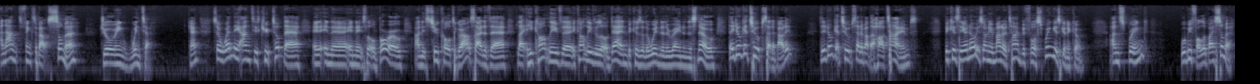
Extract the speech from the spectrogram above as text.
an ant thinks about summer during winter. Okay, so when the ant is cooped up there in, in, the, in its little burrow and it's too cold to go outside of there, like he can't leave the he can't leave the little den because of the wind and the rain and the snow. They don't get too upset about it. They don't get too upset about the hard times because they know it's only a matter of time before spring is going to come, and spring will be followed by summer.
